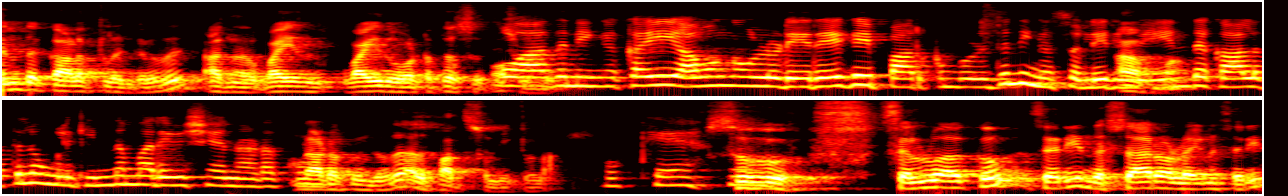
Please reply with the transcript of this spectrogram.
எந்த காலத்துலங்கிறது அந்த வயது வயது ஓட்டத்தை சொல்லும். அது நீங்க கை அவங்களுடைய ரேகை பார்க்கும் பொழுது நீங்க ஆமா. எந்த காலத்துல உங்களுக்கு இந்த மாதிரி விஷயம் நடக்கும்? நடக்குங்கிறத அதை பார்த்து சொல்லிக்கலாம். ஓகே. ஸோ செல்வாக்கும் சரி இந்த ஷேரோ சரி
